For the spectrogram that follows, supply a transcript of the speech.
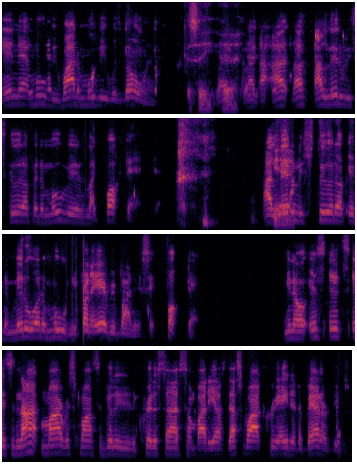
in that movie why the movie was going. I can see. Like Yeah. like I, I I- I literally stood up in the movie and was like fuck that. I Yeah. literally stood up in the middle of the movie in front of everybody and said fuck that. You know, it's it's it's not my responsibility to criticize somebody else. That's why I created a banner vision.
